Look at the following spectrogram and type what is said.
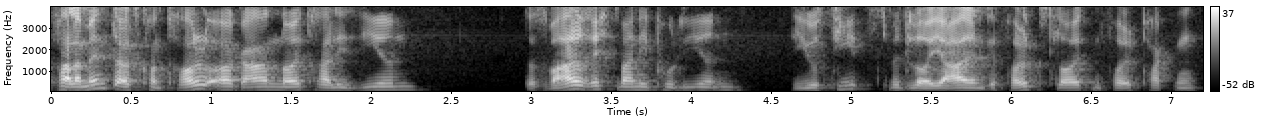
Parlament als Kontrollorgan neutralisieren, das Wahlrecht manipulieren, die Justiz mit loyalen Gefolgsleuten vollpacken.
